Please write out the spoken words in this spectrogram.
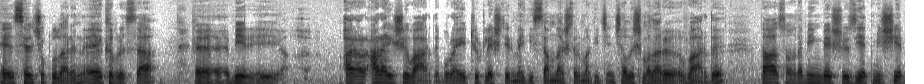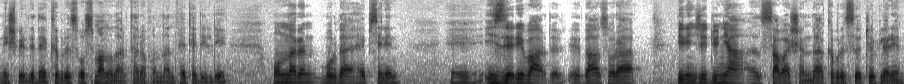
e, Selçukluların e, Kıbrıs'ta e, bir ar- arayışı vardı. Burayı Türkleştirmek, İslamlaştırmak için çalışmaları vardı. Daha sonra 1570-71'de de Kıbrıs Osmanlılar tarafından fethedildi. Onların burada hepsinin izleri vardır. Daha sonra Birinci Dünya Savaşı'nda Kıbrıslı Türklerin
